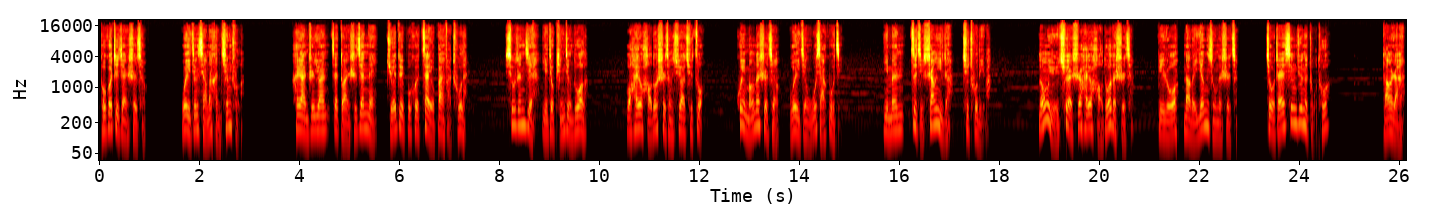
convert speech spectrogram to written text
不过这件事情，我已经想得很清楚了。黑暗之渊在短时间内绝对不会再有办法出来，修真界也就平静多了。我还有好多事情需要去做。”会盟的事情我已经无暇顾及，你们自己商议着去处理吧。龙宇确实还有好多的事情，比如那位英雄的事情，九宅星君的嘱托，当然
